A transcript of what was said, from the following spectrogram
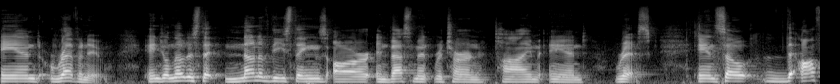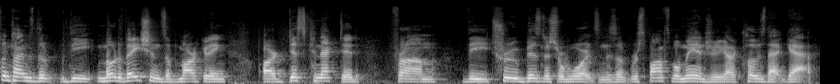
and revenue. And you'll notice that none of these things are investment, return, time, and risk. And so the, oftentimes the, the motivations of marketing are disconnected from the true business rewards. And as a responsible manager, you got to close that gap.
